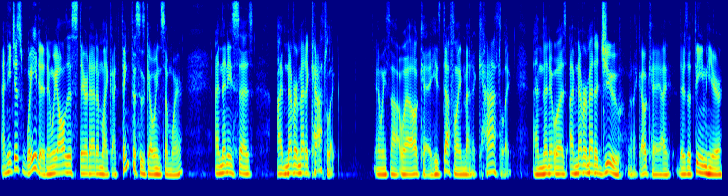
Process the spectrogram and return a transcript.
And he just waited, and we all just stared at him like, I think this is going somewhere. And then he says, I've never met a Catholic. And we thought, well, okay, he's definitely met a Catholic. And then it was, I've never met a Jew. We're like, okay, I, there's a theme here.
